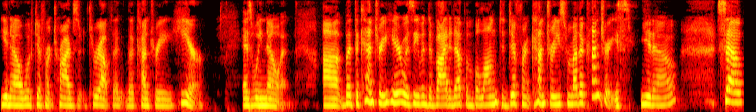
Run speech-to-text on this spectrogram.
you know, with different tribes throughout the, the country here as we know it. Uh, but the country here was even divided up and belonged to different countries from other countries, you know? So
